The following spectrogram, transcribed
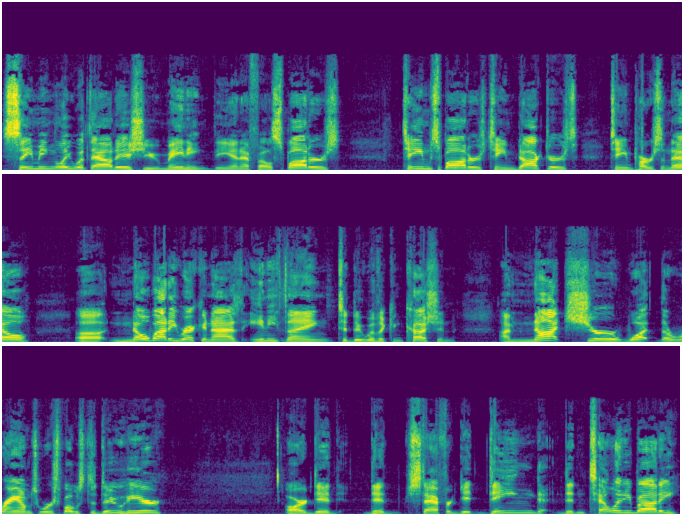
seemingly without issue, meaning the NFL spotters, team spotters, team doctors, team personnel, uh, nobody recognized anything to do with a concussion. I'm not sure what the Rams were supposed to do here. Or did did Stafford get dinged? Didn't tell anybody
